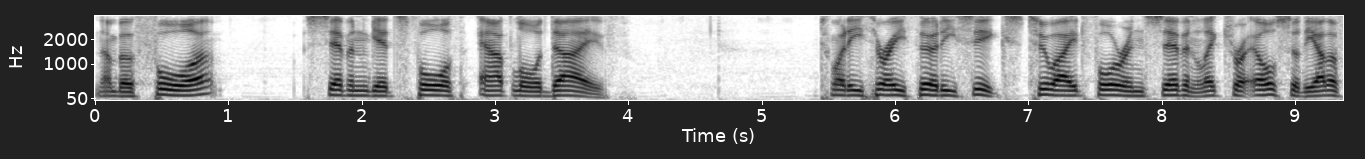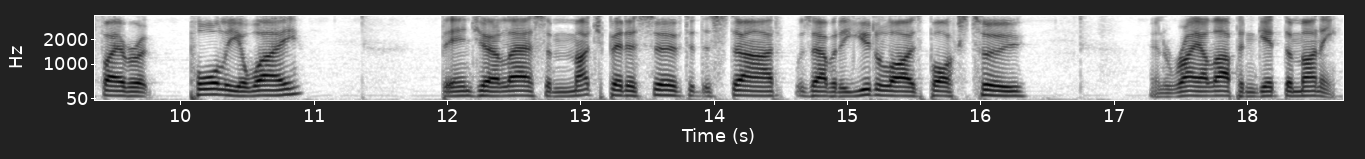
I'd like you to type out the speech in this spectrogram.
Number four, seven gets fourth. Outlaw Dave. 23 36, 2 8 4 and 7. Electra Elsa, the other favourite, poorly away. Banjo Lass, a much better served at the start, was able to utilise box two and rail up and get the money.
